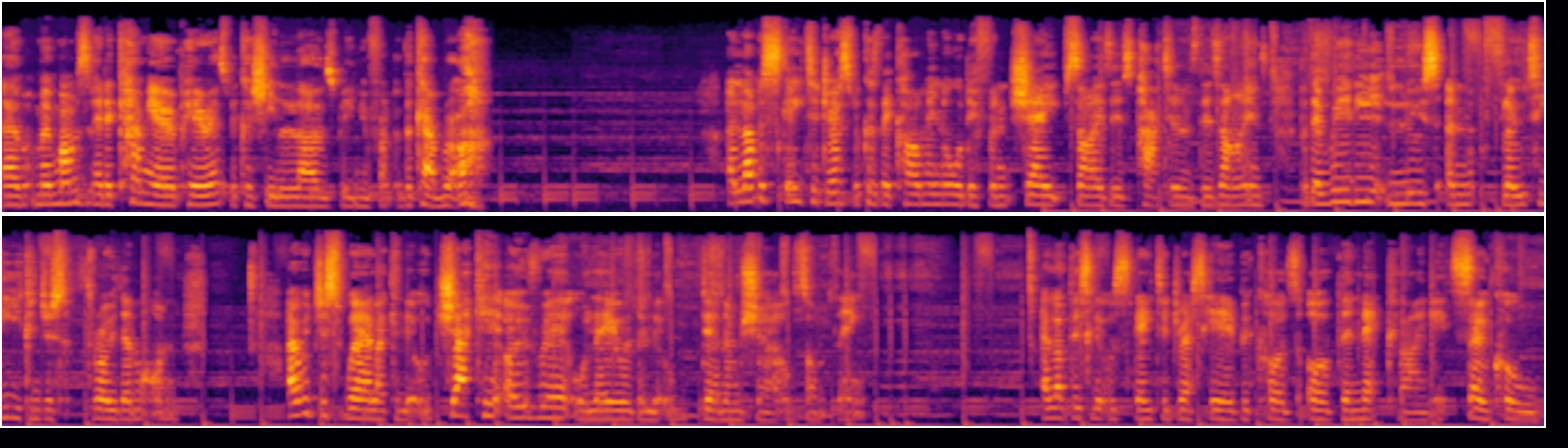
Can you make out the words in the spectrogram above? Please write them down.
Um, my mum's made a cameo appearance because she loves being in front of the camera. I love a skater dress because they come in all different shapes, sizes, patterns, mm. designs, but they're really loose and floaty. You can just throw them on. I would just wear like a little jacket over it or layer with a little denim shirt or something. I love this little skater dress here because of the neckline. It's so cool.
